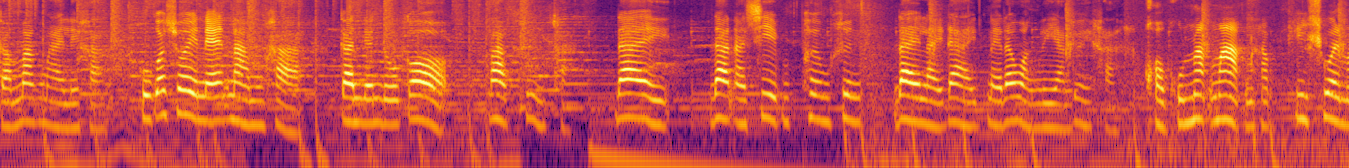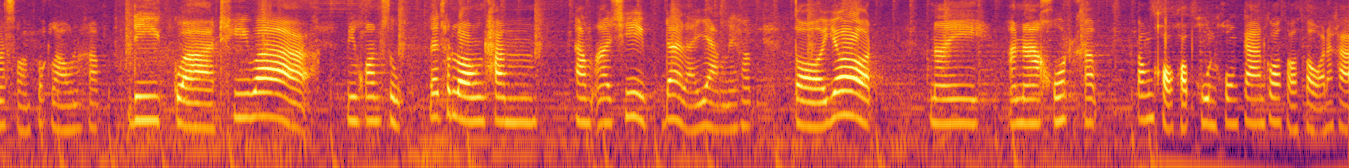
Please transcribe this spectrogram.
กรรมมากมายเลยค่ะ ครูก็ช่วยแนะนำค่ะ การเรียนรู้ก็มากขึ้นค่ะ ได้ด้านอาชีพเพิ่มขึ้นได้รายได้ในระหว่างเรียนด้วยค่ะ ขอบคุณมากๆนะครับ ที่ช่วยมาสอนพวกเรานะครับ ดีกว่าที่ว่ามีความสุขได้ทดลองทำทำอาชีพได้หลายอย่างเลยครับ ต่อยอดในอนาคตครับ ต้องขอขอบคุณโครงการกสศนะคะ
